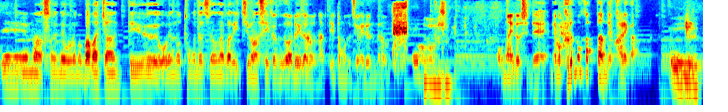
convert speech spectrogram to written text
で、まあ、それで俺の馬場ちゃんっていう、俺の友達の中で一番性格が悪いだろうなっていう友達がいるんだろうけど、同い年で。でも車買ったんだよ、彼が。うん。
